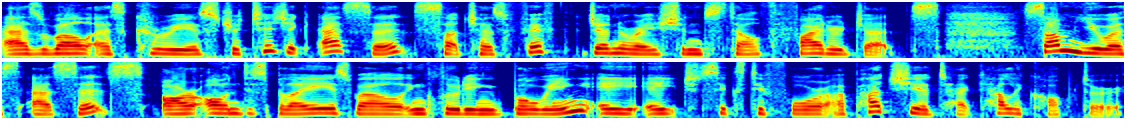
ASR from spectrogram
as well as Korea's strategic assets such as fifth generation stealth fighter jets. Some U.S. assets are on display as well, including Boeing AH 64 Apache attack helicopter.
